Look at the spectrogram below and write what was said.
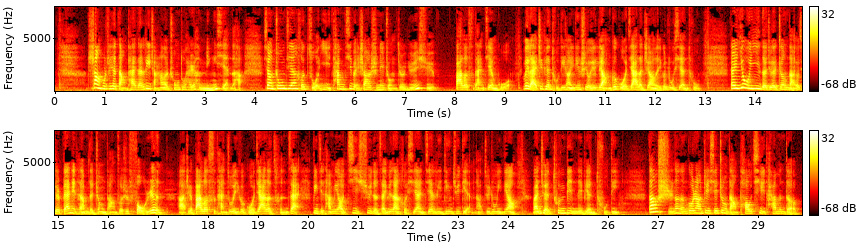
上述这些党派在立场上的冲突还是很明显的哈，像中间和左翼，他们基本上是那种就是允许巴勒斯坦建国，未来这片土地上一定是有一两个国家的这样的一个路线图。但是右翼的这个政党，尤其是 Bennett 他们的政党，则是否认啊这个巴勒斯坦作为一个国家的存在，并且他们要继续的在约旦河西岸建立定居点啊，最终一定要完全吞并那片土地。当时呢，能够让这些政党抛弃他们的。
